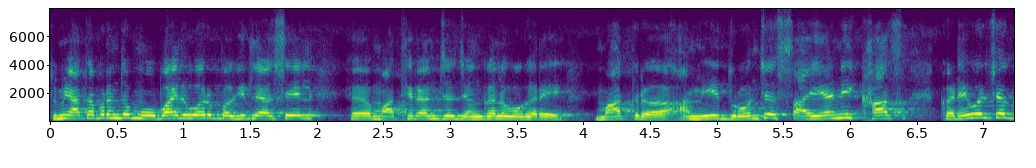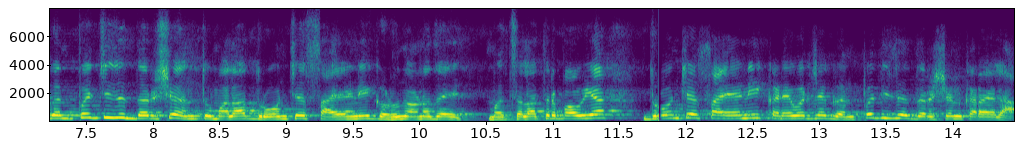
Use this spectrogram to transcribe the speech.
तुम्ही आतापर्यंत मोबाईलवर बघितले असेल माथेरानचं जंगल वगैरे. मात्र आम्ही ड्रोनच्या सहाय्याने खास कडेवरच्या गणपतीचे दर्शन तुम्हाला ड्रोनच्या सहाय्याने घडून आणत आहे. मग चला तर पाहूया ड्रोनच्या सहाय्याने कडेवरच्या गणपतीचं दर्शन करायला.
